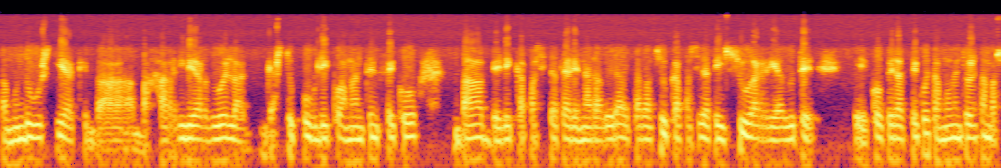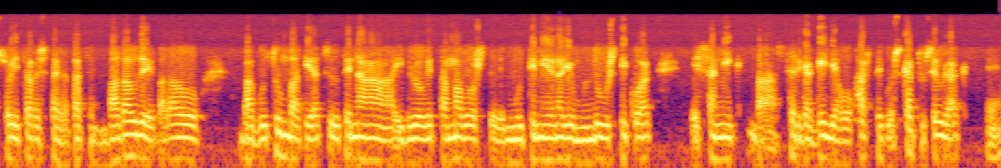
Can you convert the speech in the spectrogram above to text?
ba, mundu guztiak ba, ba jarri behar duela gastu publikoa mantentzeko ba, bere kapasitatearen arabera eta batzuk kapazitate izugarria dute e, kooperatzeko eta momentu honetan ba solitzarresta gertatzen. Badaude, badago ba gutun bat idatzi dutena 75 e, multimilionario mundu guztikoak esanik ba zerga gehiago jartzeko eskatu zeurak, eh,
